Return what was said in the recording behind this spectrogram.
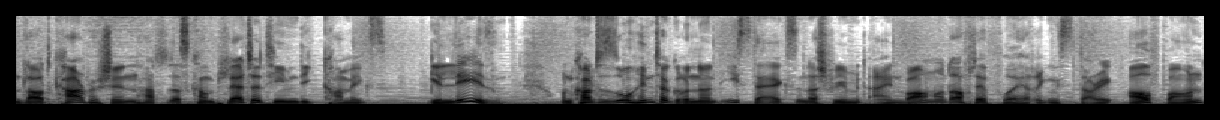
Und laut Carpushin hatte das komplette Team die Comics gelesen und konnte so Hintergründe und Easter Eggs in das Spiel mit einbauen und auf der vorherigen Story aufbauen,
